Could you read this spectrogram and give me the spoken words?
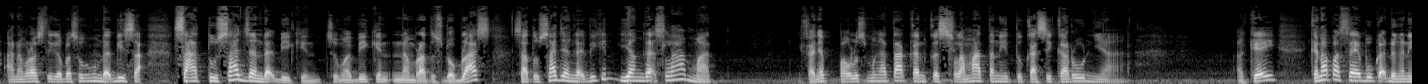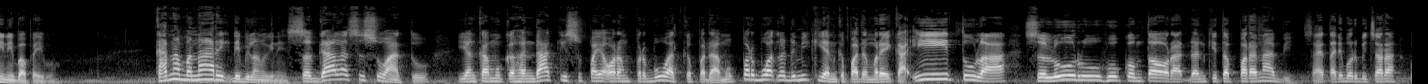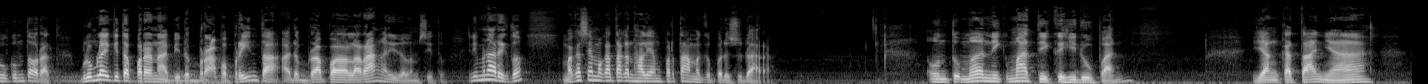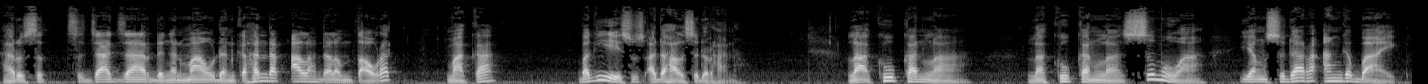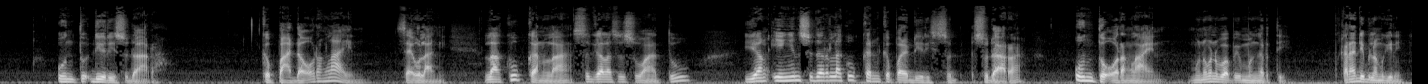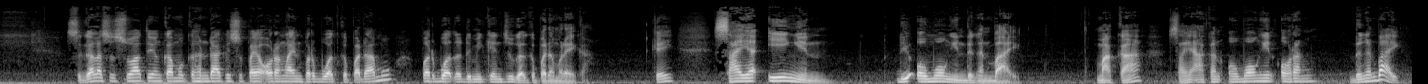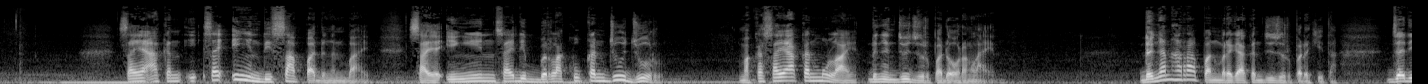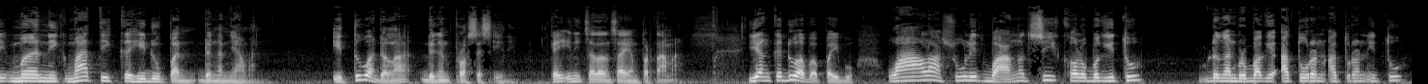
613 hukum tidak bisa. Satu saja tidak bikin, cuma bikin 612, satu saja nggak bikin, yang nggak selamat. Makanya Paulus mengatakan keselamatan itu kasih karunia. Oke, okay? kenapa saya buka dengan ini Bapak Ibu? Karena menarik dia bilang begini, segala sesuatu yang kamu kehendaki supaya orang perbuat kepadamu, perbuatlah demikian kepada mereka. Itulah seluruh hukum Taurat dan kitab para nabi. Saya tadi baru bicara hukum Taurat. Belum lagi kitab para nabi, ada berapa perintah, ada berapa larangan di dalam situ. Ini menarik toh? Maka saya mau katakan hal yang pertama kepada saudara. Untuk menikmati kehidupan yang katanya harus sejajar dengan mau dan kehendak Allah dalam Taurat, maka bagi Yesus ada hal sederhana. Lakukanlah, lakukanlah semua yang saudara anggap baik untuk diri saudara kepada orang lain. Saya ulangi, lakukanlah segala sesuatu yang ingin saudara lakukan kepada diri saudara untuk orang lain. Mudah-mudahan Bapak Ibu mengerti. Karena dia bilang begini, segala sesuatu yang kamu kehendaki supaya orang lain perbuat kepadamu, perbuatlah demikian juga kepada mereka okay? saya ingin diomongin dengan baik, maka saya akan omongin orang dengan baik. Saya akan saya ingin disapa dengan baik. Saya ingin saya diberlakukan jujur. Maka saya akan mulai dengan jujur pada orang lain. Dengan harapan mereka akan jujur pada kita. Jadi menikmati kehidupan dengan nyaman. Itu adalah dengan proses ini. Oke, ini catatan saya yang pertama. Yang kedua Bapak Ibu, walah sulit banget sih kalau begitu dengan berbagai aturan-aturan itu.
